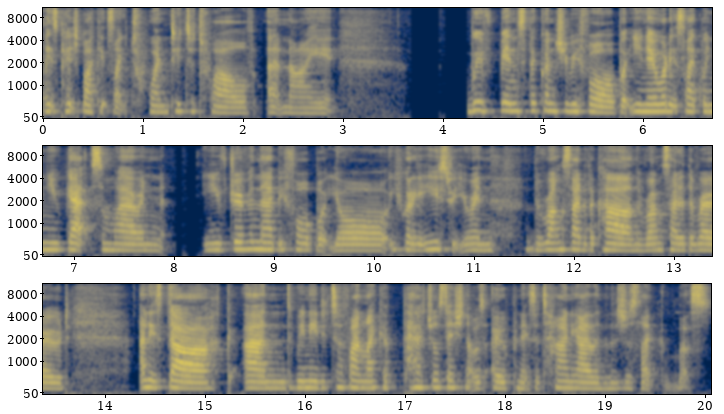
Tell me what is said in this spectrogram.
It's pitch black. It's like twenty to twelve at night. We've been to the country before, but you know what it's like when you get somewhere and you've driven there before, but you're you've got to get used to it. You're in the wrong side of the car on the wrong side of the road and it's dark and we needed to find like a petrol station that was open it's a tiny island and there's just like that's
